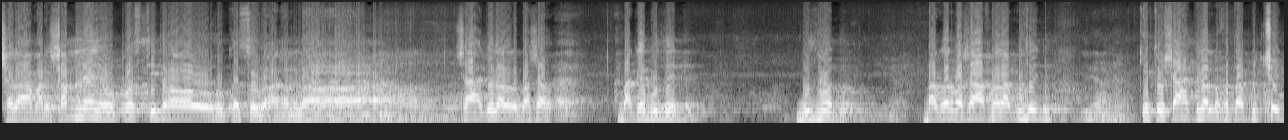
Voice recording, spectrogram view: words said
সারা আমার সামনে উপস্থিত হুক, সুবহানাল্লাহ। শাহজালাল বাসা বাঘে বুঝেন, বুঝবেন? বাঘর বাসা আপনারা বুঝেন? কিন্তু শাহজালাল কথা বুঝছেন?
